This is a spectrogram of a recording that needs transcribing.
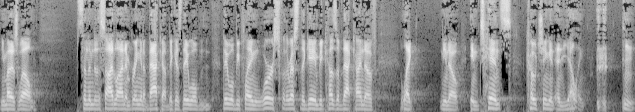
You might as well send them to the sideline and bring in a backup because they will, they will be playing worse for the rest of the game because of that kind of, like, you know, intense coaching and, and yelling.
